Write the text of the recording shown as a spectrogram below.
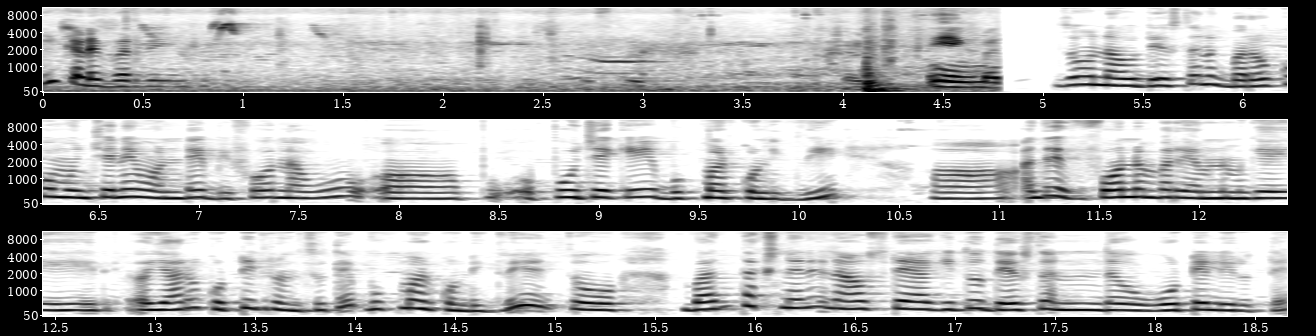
ಈ ಕಡೆ ಬರ್ರಿ. ಹೆಂಗೆ ಸೊ ನಾವು ದೇವಸ್ಥಾನಕ್ಕೆ ಬರೋಕ್ಕೂ ಮುಂಚೆನೇ ಒನ್ ಡೇ ಬಿಫೋರ್ ನಾವು ಪೂಜೆಗೆ ಬುಕ್ ಮಾಡ್ಕೊಂಡಿದ್ವಿ. ಅಂದರೆ ಫೋನ್ ನಂಬರ್ ನಮಗೆ ಯಾರೋ ಕೊಟ್ಟಿದ್ರು ಅನಿಸುತ್ತೆ ಬುಕ್ ಮಾಡ್ಕೊಂಡಿದ್ವಿ. ಸೊ ಬಂದ ತಕ್ಷಣವೇ ನಾವು ಸ್ಟೇ ಆಗಿದ್ದು ದೇವಸ್ಥಾನದ ಹೋಟೆಲ್ ಇರುತ್ತೆ.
